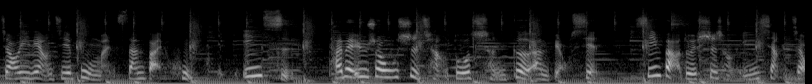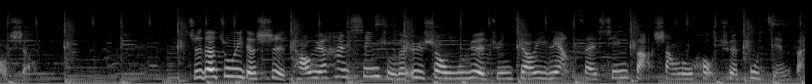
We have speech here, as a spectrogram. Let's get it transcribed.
交易量皆不满三百户，因此台北预售屋市场多呈个案表现，新法对市场的影响较小。值得注意的是，桃园和新竹的预售屋月均交易量在新法上路后却不减反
